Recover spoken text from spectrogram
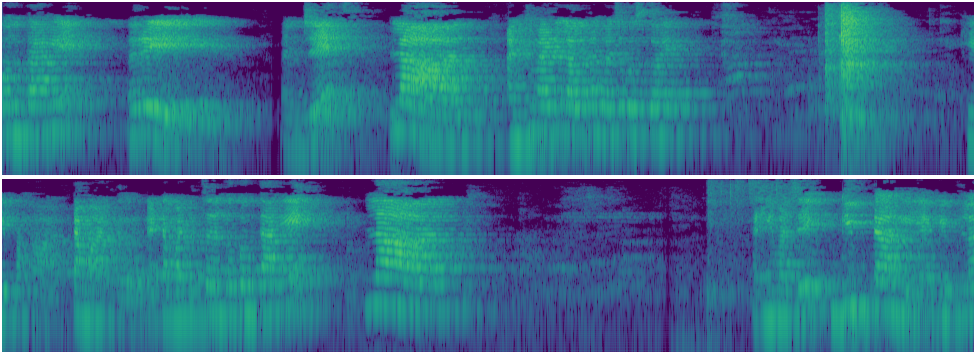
कोणता आहे? रेड म्हणजेच लाल. आणखी माझ्याकडे लाल रंगाच्या वस्तू आहेत. हे पहा टमाटर. या टमाटरचा रंग कोणता आहे? लाल. आणि हे माझं एक गिफ्ट आहे. या गिफ्टला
